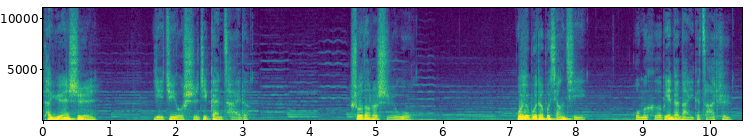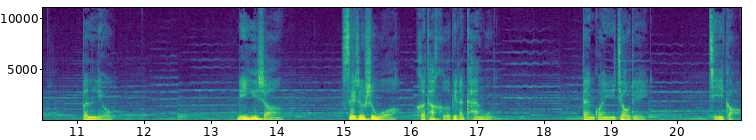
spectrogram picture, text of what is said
他原是也具有实际干才的。说到了食物，我又不得不想起我们河边的那一个杂志《奔流》，名义上虽则是我和他河边的刊物，但关于校对、辑稿、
